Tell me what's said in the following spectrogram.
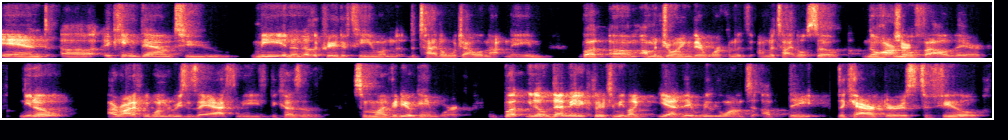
and uh, it came down to me and another creative team on the, title, which I will not name. But um, I'm enjoying their work on the on the title, so no harm, sure. no foul there. You know, ironically, one of the reasons they asked me is because of some of my video game work but you know that made it clear to me like yeah they really wanted to update the characters to feel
